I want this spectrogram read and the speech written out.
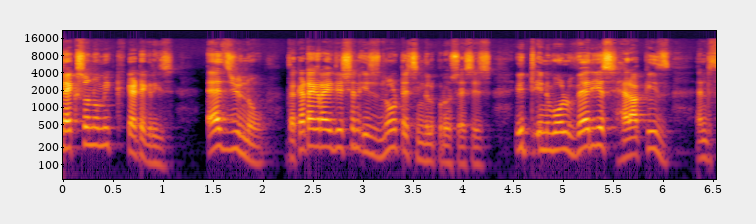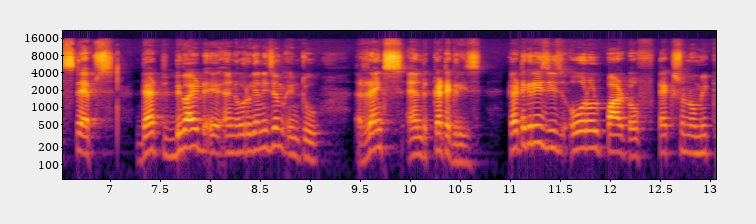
Taxonomic categories as you know the categorisation is not a single process it involve various hierarchies and steps that divide an organism into ranks and categories categories is overall part of taxonomic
